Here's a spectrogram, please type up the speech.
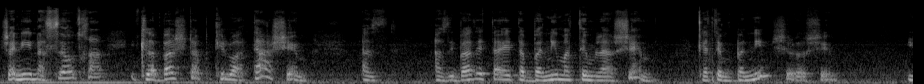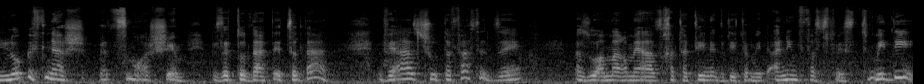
שאני אנסה אותך, התלבשת, כאילו אתה אשם. אז, אז איבדת את הבנים אתם להשם, כי אתם בנים של השם. לא בפני הש... עצמו השם, וזה תודעת עץ הדעת. ואז כשהוא תפס את זה, אז הוא אמר מאז חטאתי נגדי תמיד, אני מפספס תמידי.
